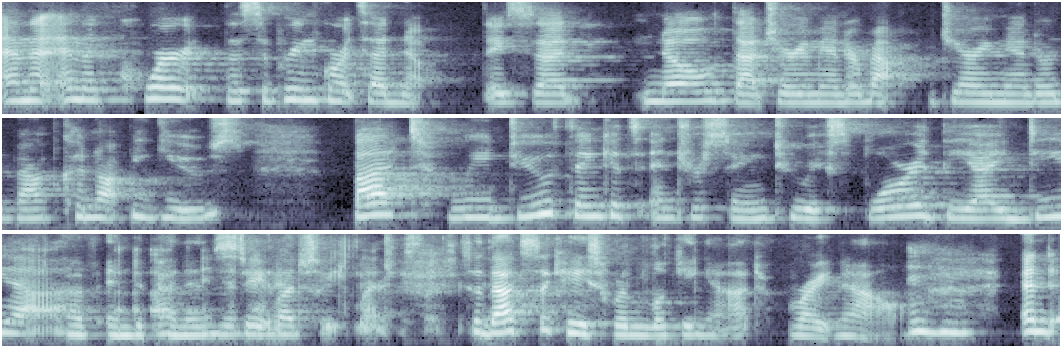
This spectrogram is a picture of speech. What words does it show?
and the and the court, the Supreme Court said no. They said no, that gerrymandered map, gerrymandered map could not be used. But we do think it's interesting to explore the idea Of independent, state independent legislature. legislature. So that's the case we're looking at right now. Mhm. And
